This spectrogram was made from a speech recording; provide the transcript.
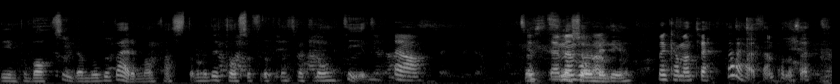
lim på baksidan och då värmer man fast dem. Men det tar så fruktansvärt lång tid. Ja, Så Just det, men lim. men kan man tvätta det här sen på något sätt?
